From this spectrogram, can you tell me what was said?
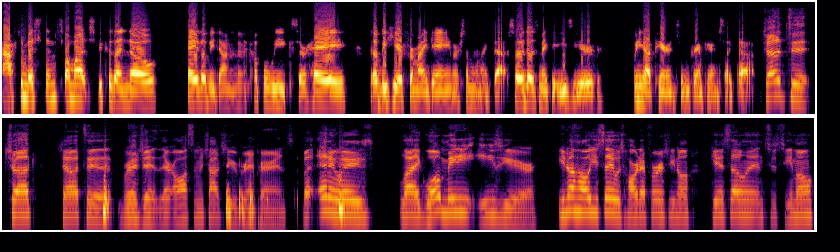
have to miss them so much because I know, hey, they'll be down in a couple weeks, or hey, they'll be here for my game, or something like that. So it does make it easier when you have parents and grandparents like that. Shout out to Chuck. Shout out to Bridget. They're awesome. Shout out to your grandparents. But anyways, like what made it easier? You know how you say it was hard at first, you know, getting settled into SEMO?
